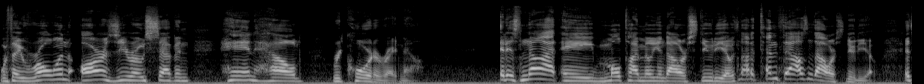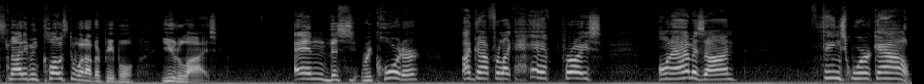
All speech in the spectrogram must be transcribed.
with a Roland R07 handheld recorder right now. It is not a multi million dollar studio. It's not a $10,000 studio. It's not even close to what other people utilize. And this recorder I got for like half price on Amazon. Things work out.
